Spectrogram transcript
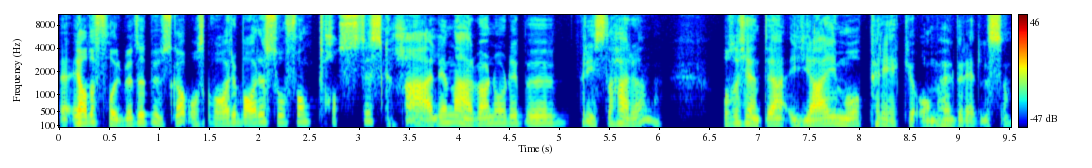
jeg hadde forberedt et budskap, og så var det bare så fantastisk herlig nærvær når de priste Herren. Og så kjente jeg jeg må preke om helbredelse.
